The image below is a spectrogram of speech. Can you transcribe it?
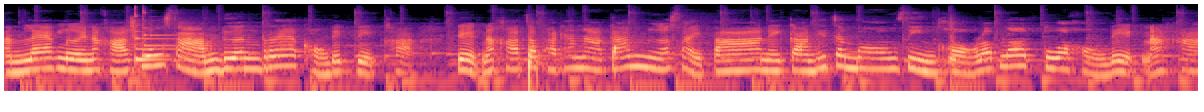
อันแรกเลยนะคะ ช่วง 3 เดือนแรกของเด็กๆค่ะ เด็กนะคะจะพัฒนากล้ามเนื้อสายตาในการที่จะมองสิ่งของรอบๆตัวของเด็กนะคะ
